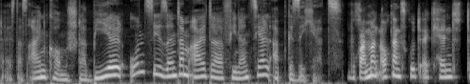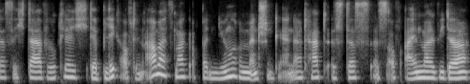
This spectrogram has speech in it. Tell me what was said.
Da ist das Einkommen stabil und sie sind im Alter finanziell abgesichert. Woran man auch ganz gut erkennt, dass sich da wirklich der Blick auf den Arbeitsmarkt auch bei den jüngeren Menschen geändert hat, ist, dass es auf einmal wieder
